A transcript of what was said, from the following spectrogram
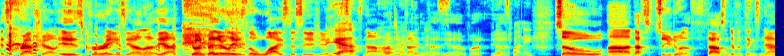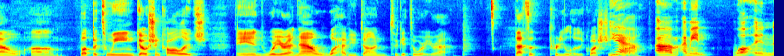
it's a crap show. It is crazy. I don't know. Yeah, going to bed early is the wise decision. Yeah. it's not Oh, worth your time to goodness. bed. Yeah, but yeah. That's funny. So uh, that's so you're doing a thousand different things now. Um, but between Goshen College and where you're at now, what have you done to get to where you're at? That's a pretty loaded question. Yeah. Um, I mean, well, in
